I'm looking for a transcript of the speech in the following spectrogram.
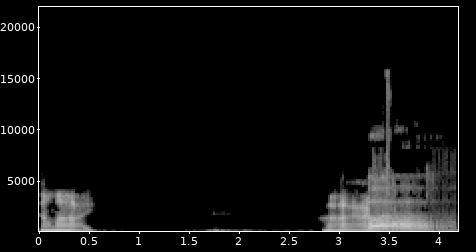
hell my. I, I, Ugh.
